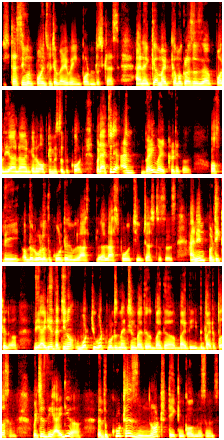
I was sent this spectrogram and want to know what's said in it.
stressing on points which are very, very important to stress. And I might come across as a Pollyanna and kind of optimist of the court, but actually I'm very, very critical of the of the role of the court in the last uh, last four chief justices, and in particular the idea that you know what you what what was mentioned by the by the by the by the person, which is the idea that the court has not taken cognizance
